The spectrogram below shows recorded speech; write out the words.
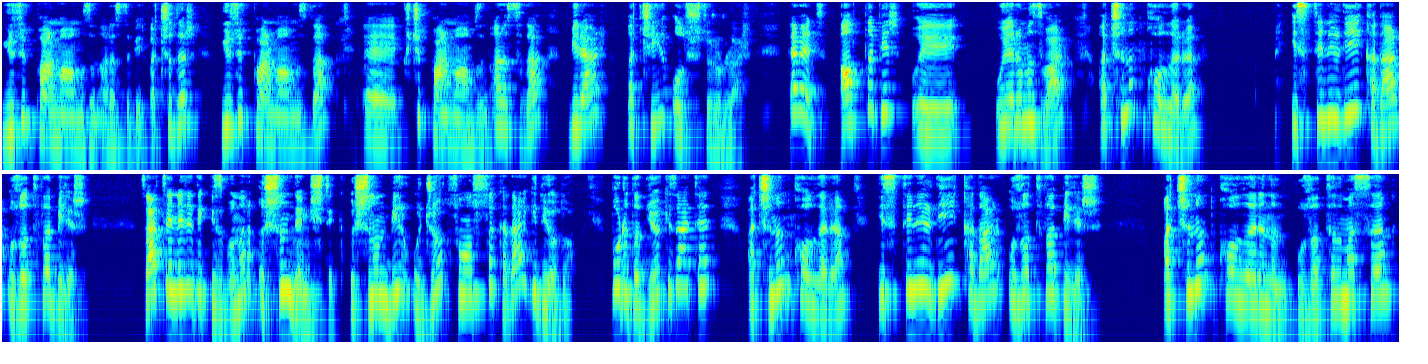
yüzük parmağımızın arası bir açıdır. Yüzük parmağımızla e, küçük parmağımızın arası da birer açıyı oluştururlar. Evet altta bir e, uyarımız var. Açının kolları istenildiği kadar uzatılabilir. Zaten ne dedik biz bunlara? Işın demiştik. Işının bir ucu sonsuza kadar gidiyordu. Burada diyor ki zaten açının kolları istenildiği kadar uzatılabilir. açının kollarının uzatılması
